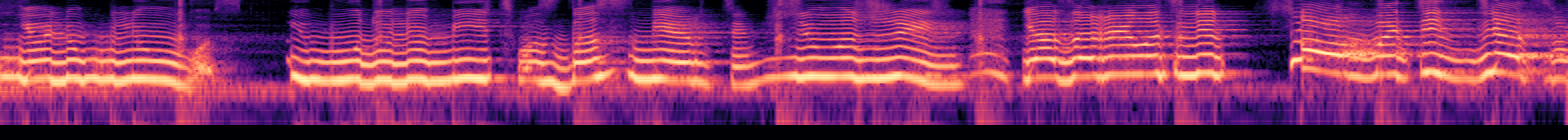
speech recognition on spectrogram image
я люблю вас и буду любить вас до смерти всю жизнь. Я зарылась лицом в эти детства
